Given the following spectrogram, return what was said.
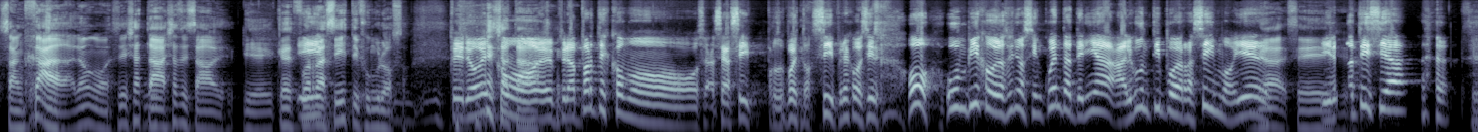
zanjada, ¿no? Como si ya está, ya se sabe que, que fue Y- racista y fue un grosso. Pero es como, eh, pero aparte es como, o sea, o sea, sí, por supuesto, sí, pero es como decir, oh, un viejo de los años 50 tenía algún tipo de racismo y, es- Ya, sí, y la noticia sí,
